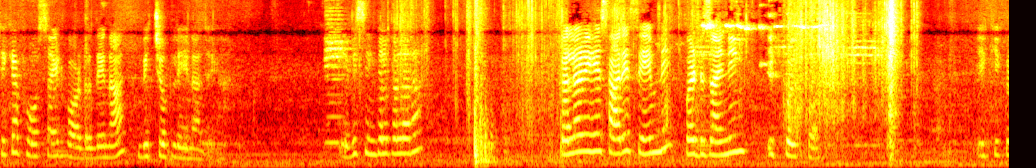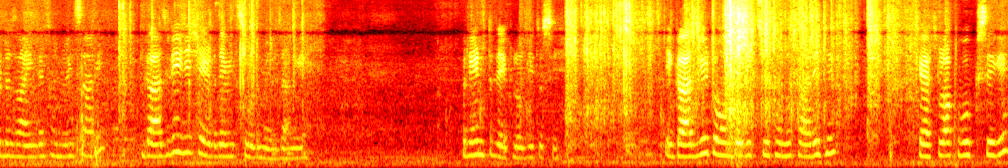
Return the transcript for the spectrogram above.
ਠੀਕ ਹੈ ਫੋਰ ਸਾਈਡ ਬਾਰਡਰ ਦੇ ਨਾਲ ਵਿੱਚੋਂ ਪਲੇਨ ਆ ਜਾਏਗਾ। ਇਹ ਵੀ ਸਿੰਗਲ ਕਲਰ ਆ। ਕਲਰ ਇਹ ਸਾਰੇ ਸੇਮ ਨੇ, ਪਰ ਡਿਜ਼ਾਈਨਿੰਗ ਇੱਕੋ ਇੱਕੋ ਇੱਕ ਇੱਕ ਡਿਜ਼ਾਈਨ ਦੇ ਤੁਹਾਨੂੰ ਇਹ ਸਾਰੇ ਗਾਜਰੀ ਜੀ ਸ਼ੇਡ ਦੇ ਵਿੱਚ ਸੂਟ ਮਿਲ ਜਾਣਗੇ। ਪ੍ਰਿੰਟ ਦੇਖ ਲਓ ਜੀ ਤੁਸੀਂ। ਇਹ ਗਾਜਰੀ ਟੋਨ ਦੇ ਵਿੱਚ ਹੀ ਤੁਹਾਨੂੰ ਸਾਰੇ ਹੀ ਕੈਟਲੌਗ ਬੁੱਕ ਸੀਗੇ।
